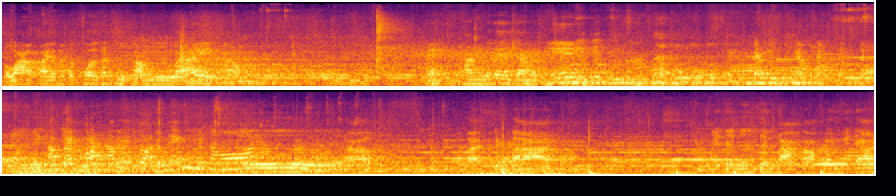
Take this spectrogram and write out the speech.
พราะว่าไปพระตะป่วยเขาถูกกรรมมือไว้เอาแบงค์พันก็ได้จามาทิ้งยังอ๋อนี่เอาไปก่อนเอาไปก่อนแบงค์มันน้อยเออเอาบาทสิบบาทไม่จะเงินเซ็นบาทก็เอาไปไม่ได้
